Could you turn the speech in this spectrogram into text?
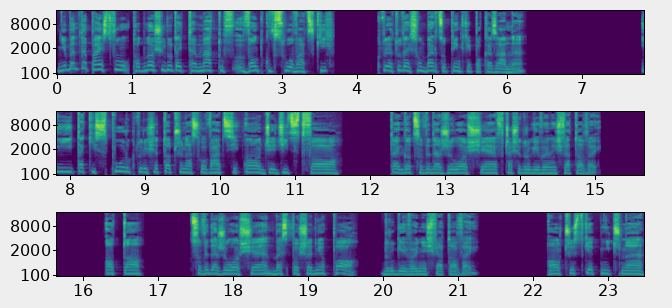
Nie będę Państwu podnosił tutaj tematów, wątków słowackich, które tutaj są bardzo pięknie pokazane. I taki spór, który się toczy na Słowacji o dziedzictwo tego, co wydarzyło się w czasie II wojny światowej. O to, co wydarzyło się bezpośrednio po II wojnie światowej. O czystki etniczne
